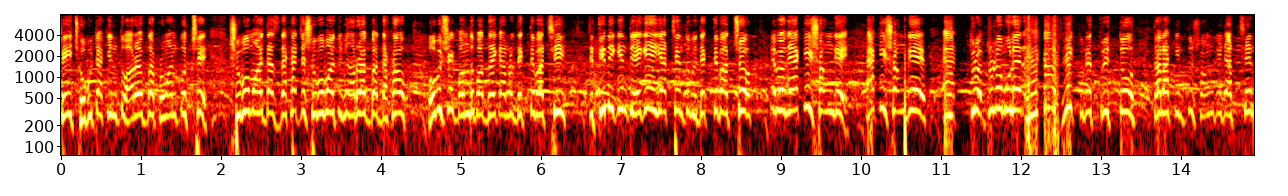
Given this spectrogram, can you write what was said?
সেই ছবিটা কিন্তু আরও একবার প্রমাণ করছে। শুভময় দাস দেখাচ্ছে। শুভময়, তুমি আরও একবার দেখাও। অভিষেক বন্দ্যোপাধ্যায়কে আমরা দেখতে পাচ্ছি যে তিনি কিন্তু এগিয়ে যাচ্ছেন, তুমি দেখতে পাচ্ছ। এবং একই সঙ্গে একই সঙ্গে তৃণমূলের একাধিক নেতৃত্ব তারা কিন্তু সঙ্গে যাচ্ছেন।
